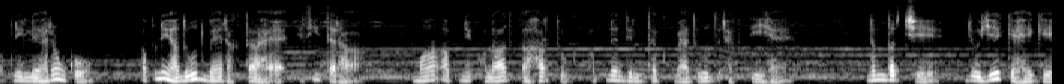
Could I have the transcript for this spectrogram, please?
अपनी लहरों को अपने हदूद में रखता है, इसी तरह माँ अपनी औलाद का हर दुख अपने दिल तक महदूद रखती है। नंबर छः, जो ये कहे कि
